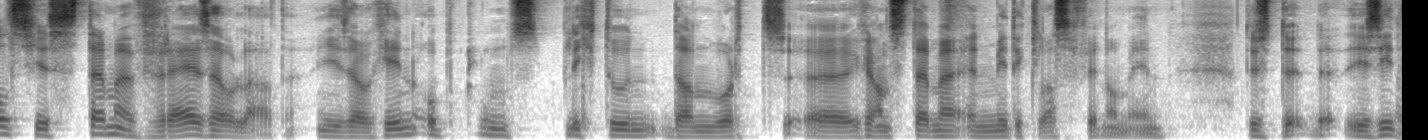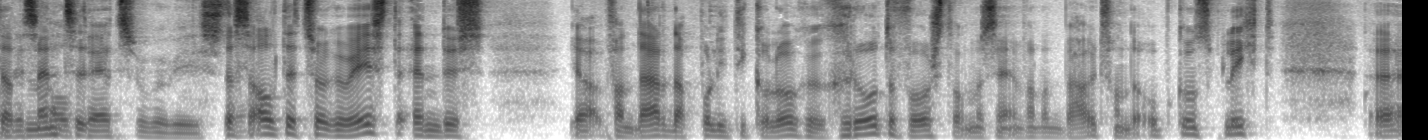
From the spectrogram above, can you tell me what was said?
als je stemmen vrij zou laten en je zou geen opkomstplicht doen, dan wordt eh, gaan stemmen een middenklassefenomeen. Dus de, de- je ziet Dat dat, is mensen... altijd zo geweest. Dat is altijd zo geweest. En dus ja, vandaar dat politicologen grote voorstanders zijn van het behoud van de opkomstplicht. Eh,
